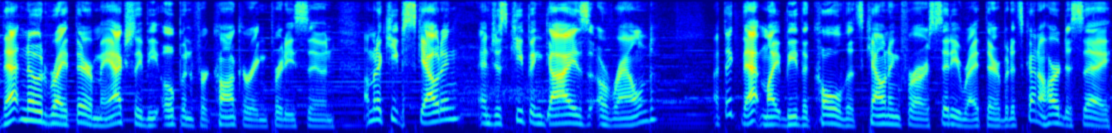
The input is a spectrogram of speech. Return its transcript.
That node right there may actually be open for conquering pretty soon. I'm going to keep scouting and just keeping guys around. I think that might be the coal that's counting for our city right there, but it's kind of hard to say.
